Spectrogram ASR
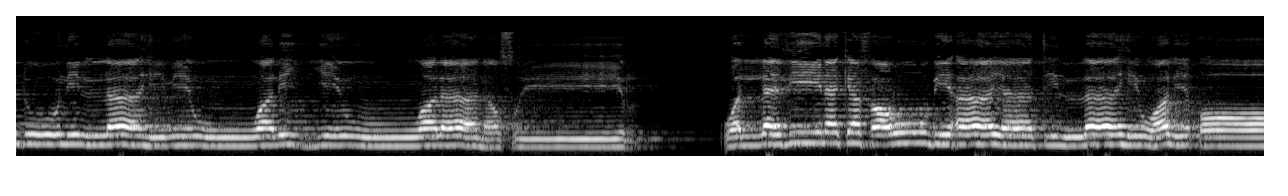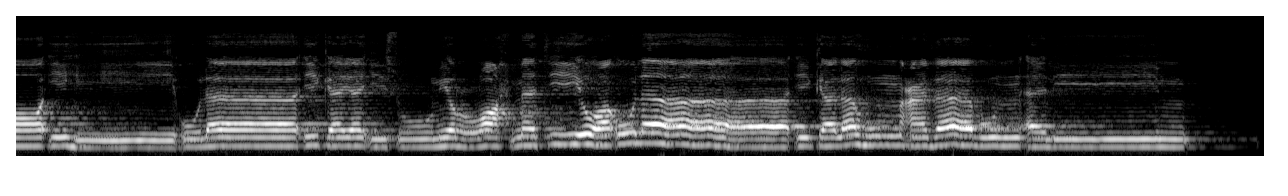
دون الله من ولي ولا نصير. والذين كفروا بآيات الله ولقائه أولئك يئسوا من رحمتي وأولئك لهم عذاب أليم.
